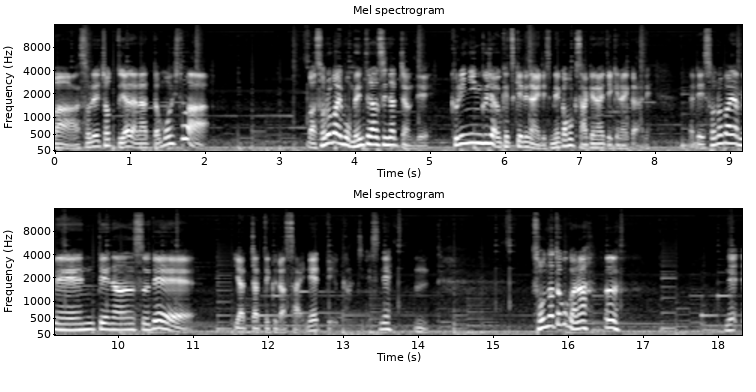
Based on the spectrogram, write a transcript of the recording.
まあ、それちょっと嫌だなって思う人は、まあ、その場合もうメンテナンスになっちゃうんで、クリーニングじゃ受け付けれないです。メカボックス開けないといけないからね。で、その場合はメンテナンスでやっちゃってくださいねっていう感じですね。うん。そんなとこかな。うん。ね。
